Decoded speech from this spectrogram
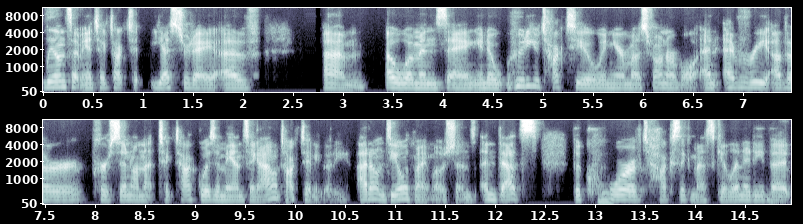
leon sent me a tiktok t- yesterday of um, a woman saying, you know, who do you talk to when you're most vulnerable? And every other person on that TikTok was a man saying, I don't talk to anybody. I don't deal with my emotions. And that's the core of toxic masculinity that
